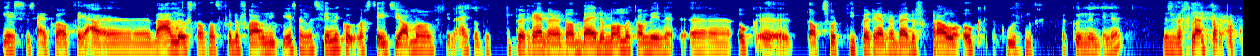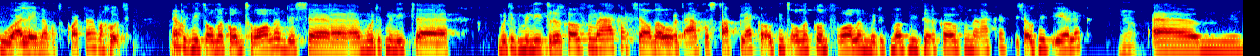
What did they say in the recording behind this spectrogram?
eerst zei ik wel van ja, uh, waardeloos dat dat voor de vrouw niet is. En dat vind ik ook nog steeds jammer. Ik vind eigenlijk dat het type renner dat bij de mannen kan winnen, uh, ook uh, dat soort type renner bij de vrouwen ook de koers moet kunnen winnen. Dus een vergelijkbaar parcours, alleen dan wat korter. Maar goed, ja. heb ik niet onder controle. Dus moet, ik me niet, moet ik me niet druk over maken. Hetzelfde over het aantal startplekken, ook niet onder controle. Moet ik me ook niet druk over maken. Is ook niet eerlijk. Ja. Um,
